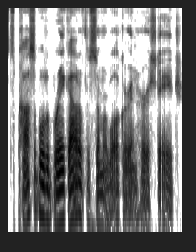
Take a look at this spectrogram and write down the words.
It's possible to break out of the Summer Walker and H.E.R stage.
